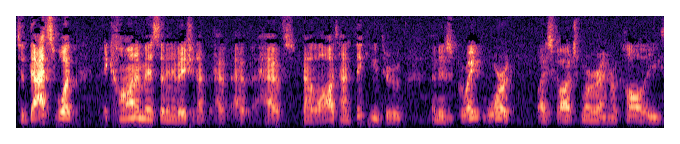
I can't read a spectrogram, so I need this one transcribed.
So that's what economists of innovation have, have, have, spent a lot of time thinking through. And there's great work by Scotchmer and her colleagues,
